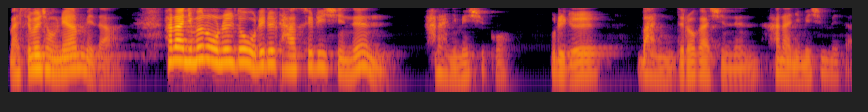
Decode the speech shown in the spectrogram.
말씀을 정리합니다. 하나님은 오늘도 우리를 다스리시는 하나님이시고 우리를 만들어 가시는 하나님이십니다.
